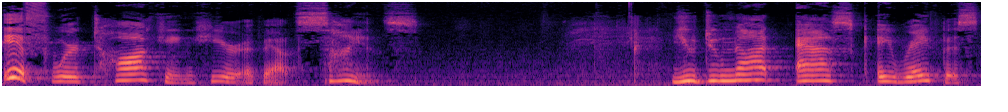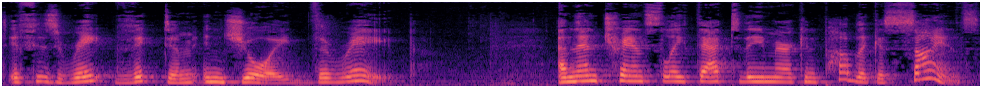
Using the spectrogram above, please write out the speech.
If we're talking here about science, you do not ask a rapist if his rape victim enjoyed the rape and then translate that to the American public as science.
